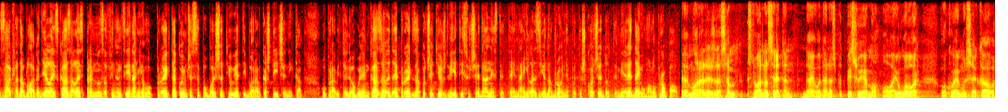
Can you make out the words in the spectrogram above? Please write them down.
Zaklada Blaga djela iskazala je spremno za financiranje ovog projekta kojim će se poboljšati uvjeti boravka štićenika. Upravitelj Obuljen kazao je da je projekt započet još 2011. te je nailazio na brojne poteškoće do te mjere da je umalo propao. E, moram reći da sam stvarno sretan da evo danas potpisujemo ovaj ugovor o kojemu se, kao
